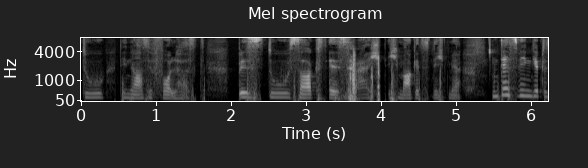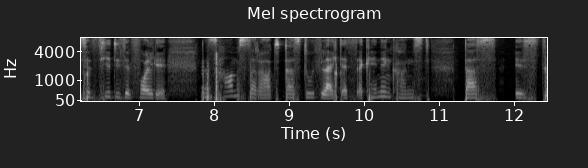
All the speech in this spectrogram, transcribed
du die Nase voll hast, bis du sagst, es reicht, ich mag jetzt nicht mehr. Und deswegen gibt es jetzt hier diese Folge. Das Hamsterrad, das du vielleicht jetzt erkennen kannst, das ist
